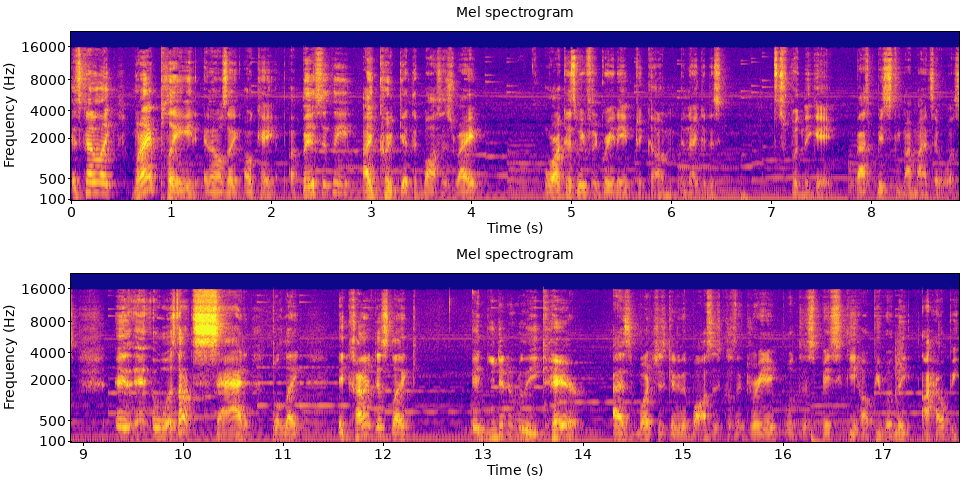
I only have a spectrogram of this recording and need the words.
it's kind of like when I played and I was like, okay, basically I could get the bosses right, or I could just wait for the Great Ape to come and I could just just win the game. That's basically my mindset was. It, it, it was not sad, but like it kind of just like it, you didn't really care as much as getting the bosses because the Great Ape will just basically help you win the not help you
